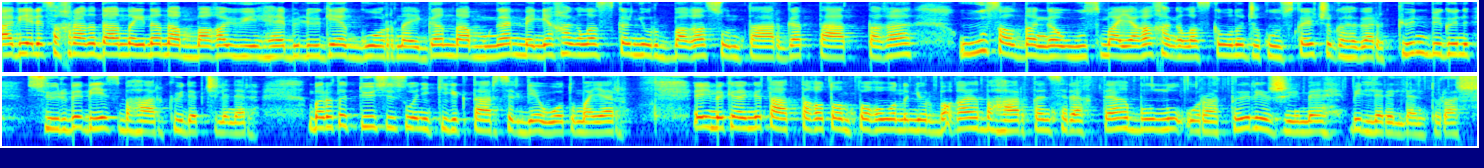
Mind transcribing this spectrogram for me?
Авиале сахраны данайына намбага үйе бүлүгә горнайга намга мәңе хаңыласка юрбага сунтарга тааттага уус алданга уус маяга хаңыласка оны жокускай чугагар күн бүгүн сүрбе 5 бахар күйдөпчиленер. Барыты 412 гектар сирге оту маяр. Өймекөнгө тааттага томпого оны юрбага бахартан сирәхтә булу ураты режиме биллерелден турар.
